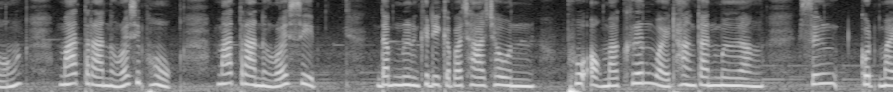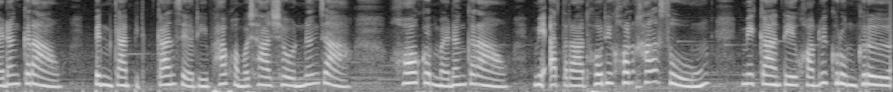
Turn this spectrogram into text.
112 มาตรา 116 มาตรา 110 ดำเนินคดีกับประชาชน ผู้ออกมาเคลื่อนไหวทางการเมือง ซึ่งกฎหมายดังกล่าว เป็นการปิดกั้นเสรีภาพของประชาชนเนื่องจากข้อกฎหมายดังกล่าว มีอัตราโทษที่ค่อนข้างสูง มีการตีความที่คลุมเครือ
